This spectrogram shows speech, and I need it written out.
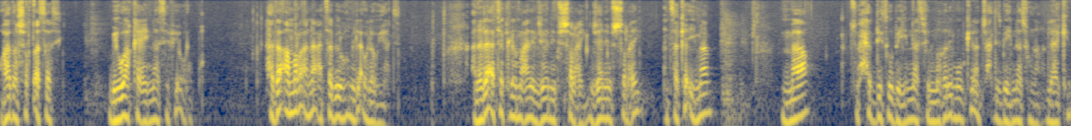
وهذا شرط أساسي بواقع الناس في أوروبا. هذا أمر أنا أعتبره من الأولويات. أنا لا أتكلم عن الجانب الشرعي. الجانب الشرعي أنت كإمام ما تحدث به الناس في المغرب ممكن أن تحدث به الناس هنا لكن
